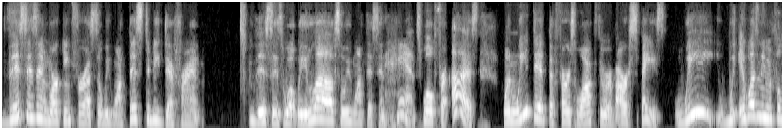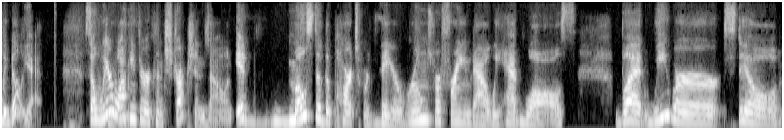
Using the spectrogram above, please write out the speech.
this isn't working for us. So we want this to be different. This is what we love. So we want this enhanced. Well, for us, when we did the first walkthrough of our space, we, we it wasn't even fully built yet. So we're mm-hmm. walking through a construction zone. It most of the parts were there. Rooms were framed out. We had walls, but we were still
